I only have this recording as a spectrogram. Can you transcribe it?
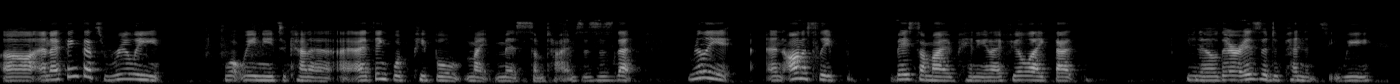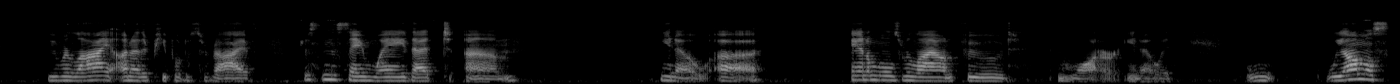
Uh, and I think that's really what we need to kind of. I think what people might miss sometimes is is that really, and honestly, based on my opinion, I feel like that you know there is a dependency. We we rely on other people to survive, just in the same way that um, you know uh, animals rely on food and water. You know it. We almost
